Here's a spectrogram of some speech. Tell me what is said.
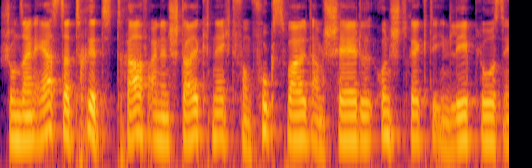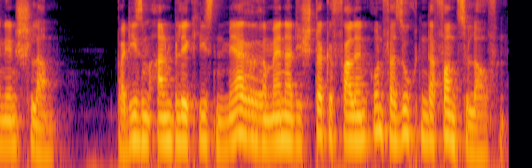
Schon sein erster Tritt traf einen Stallknecht vom Fuchswald am Schädel und streckte ihn leblos in den Schlamm. Bei diesem Anblick ließen mehrere Männer die Stöcke fallen und versuchten davonzulaufen.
